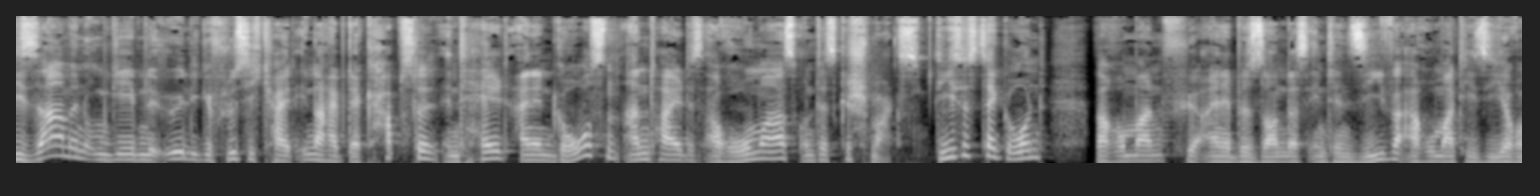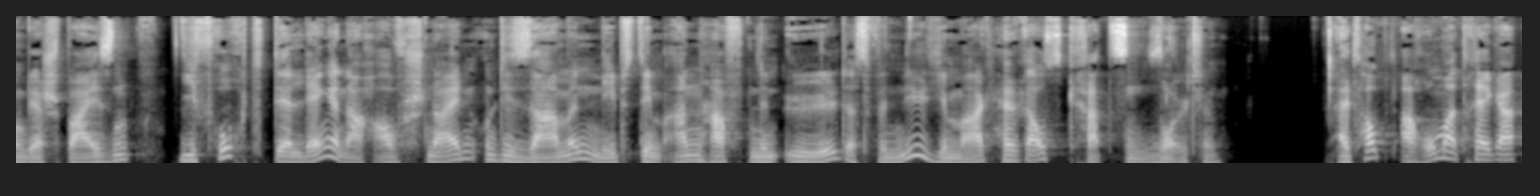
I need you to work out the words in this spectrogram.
Die samenumgebene ölige Flüssigkeit innerhalb der Kapsel enthält einen großen Anteil des Aromas und des Geschmacks. Dies ist der Grund, warum man für eine besonders intensive Aromatisierung der Speisen die Frucht der Länge nach aufschneiden und die Samen nebst dem anhaftenden Öl, das Vanille mag, herauskratzen sollte. Als Hauptaromaträger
